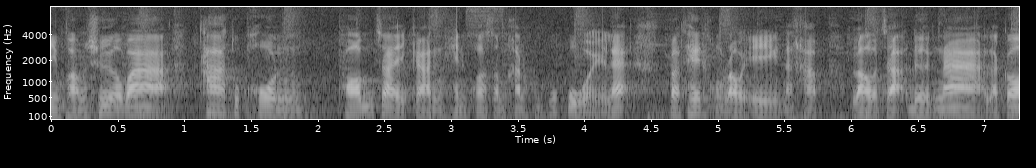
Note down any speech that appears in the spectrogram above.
มีความเชื่อว่าถ้าทุกคน ร้อมใจกันเห็นความสำคัญของผู้ป่วย และประเทศของเราเองนะครับ เราจะเดินหน้าแล้วก็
